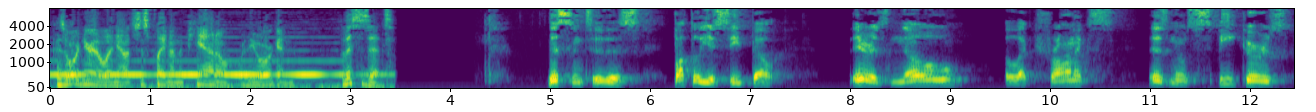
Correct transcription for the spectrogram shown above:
because ordinarily now it's just played on the piano or the organ. But this is it. Listen to this. Buckle your seatbelt. There is no electronics. There's no speakers.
